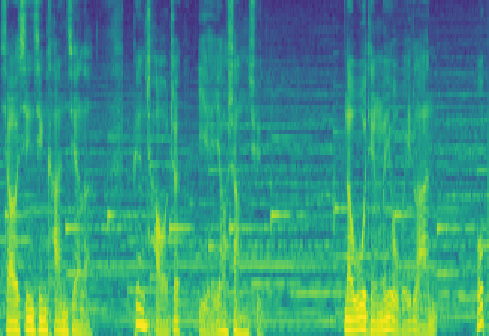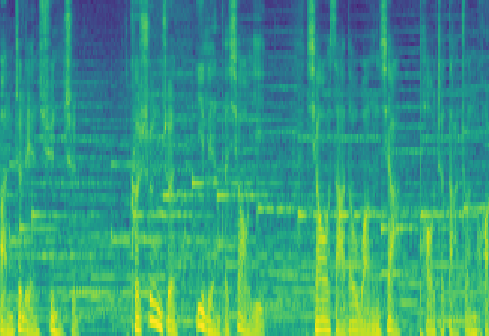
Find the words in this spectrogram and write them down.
小星星看见了，便吵着也要上去。那屋顶没有围栏，我板着脸训斥，可顺顺一脸的笑意，潇洒地往下抛着大砖块。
